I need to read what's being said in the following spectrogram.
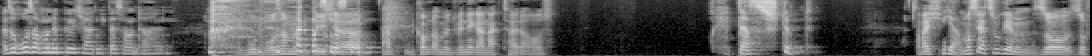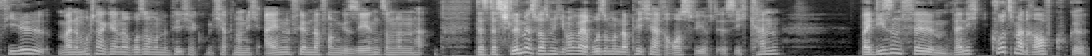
Also Rosamunde Pilcher hat mich besser unterhalten. Ja gut, Rosamunde Pilcher hat, kommt auch mit weniger Nacktheit aus. Das stimmt. Aber ich ja. muss ja zugeben, so, so viel meine Mutter gerne Rosamunde Pilcher guckt. Ich habe noch nicht einen Film davon gesehen, sondern das, das Schlimme ist, was mich immer bei Rosamunde Pilcher rauswirft, ist, ich kann bei diesen Filmen, wenn ich kurz mal drauf gucke,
